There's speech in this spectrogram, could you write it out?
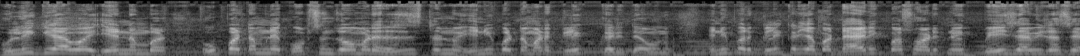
ભૂલી ગયા હોય એ નંબર ઉપર તમને એક ઓપ્શન જોવા મળે રજિસ્ટરનો એની પર તમારે ક્લિક કરી દેવાનું. એની પર ક્લિક કર્યા બાદ ડાયરેક્ટ રીતનું એક પેજ આવી જશે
